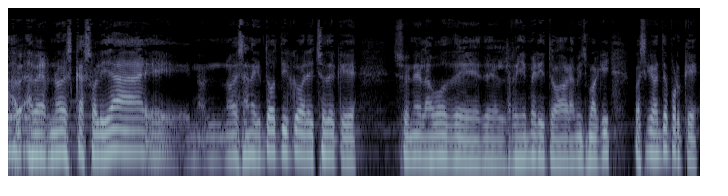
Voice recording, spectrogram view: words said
A, ver, no es casualidad, eh, no, es anecdótico el hecho de que suene la voz del rey emérito ahora mismo aquí, básicamente porque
